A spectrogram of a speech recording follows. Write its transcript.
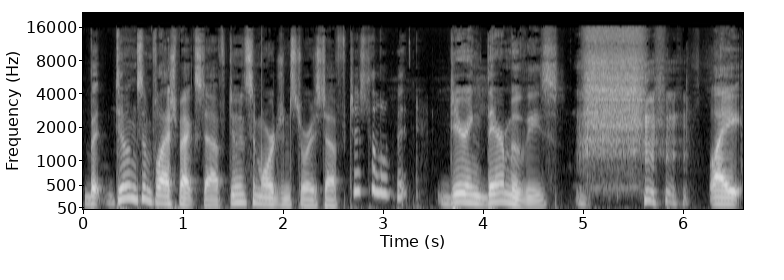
but doing some flashback stuff, doing some origin story stuff, just a little bit during their movies, like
